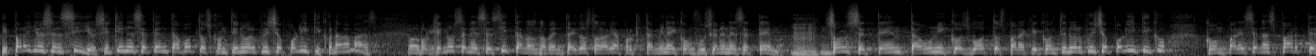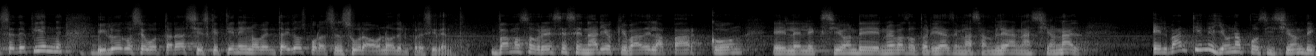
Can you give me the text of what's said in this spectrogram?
Y para ello es sencillo, si tienen 70 votos, continúa el juicio político, nada más. Porque no se necesitan los 92 todavía, porque también hay confusión en ese tema. Son 70 únicos votos para que continúe el juicio político, comparecen las partes, se defienden y luego se votará si es que tienen 92 por la censura o no del presidente. Vamos sobre ese escenario que va de la par con eh, la elección de nuevas autoridades en la Asamblea Nacional. El BAN tiene ya una posición de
